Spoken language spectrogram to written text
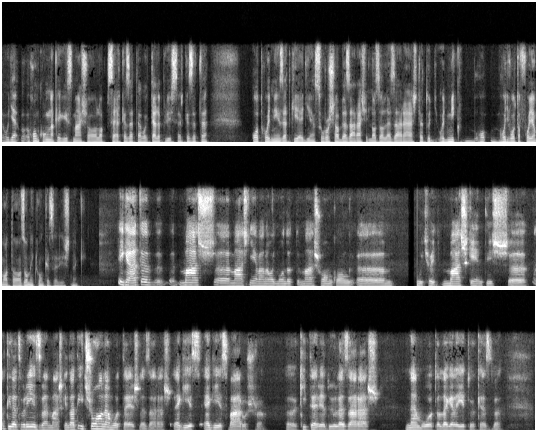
ugye Hongkongnak egész más a lak szerkezete, vagy település szerkezete, ott hogy nézett ki egy ilyen szorosabb lezárás, egy laza lezárás, tehát hogy, hogy mik, hogy volt a folyamata az Omikron kezelésnek? Igen, hát más, más nyilván, ahogy mondott, más Hongkong, úgyhogy másként is, hát illetve részben másként. Hát itt soha nem volt teljes lezárás, egész, egész városra kiterjedő lezárás nem volt a legelejétől kezdve.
